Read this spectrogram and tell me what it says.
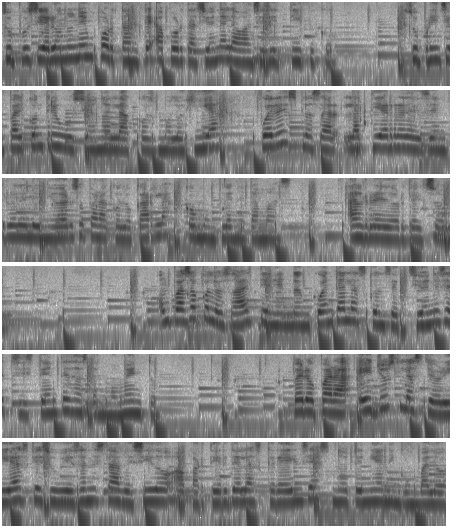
supusieron una importante aportación al avance científico. Su principal contribución a la cosmología fue desplazar la Tierra del centro del universo para colocarla como un planeta más, alrededor del Sol. Un paso colosal teniendo en cuenta las concepciones existentes hasta el momento. Pero para ellos las teorías que se hubiesen establecido a partir de las creencias no tenían ningún valor.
